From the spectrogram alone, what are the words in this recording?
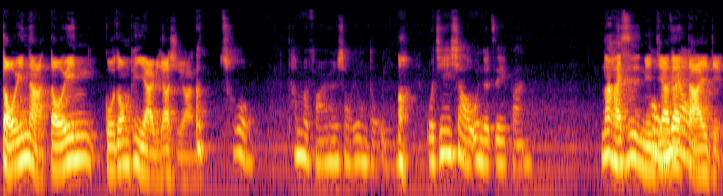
抖音啊，抖音国中屁孩比较喜欢。啊？错，他们反而很少用抖音。哦我今天下午问的这一班，那还是年纪要再大一点，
